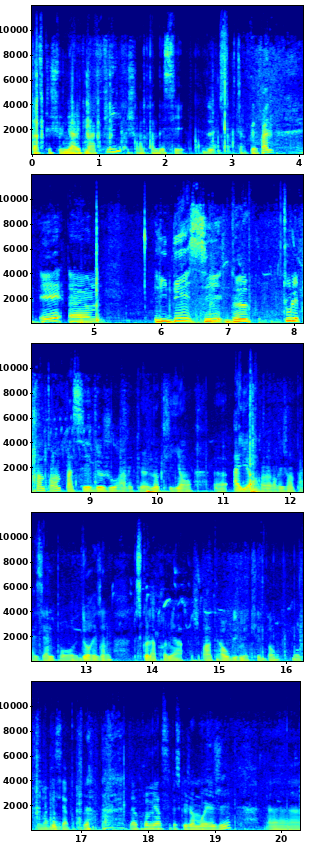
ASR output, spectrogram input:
parce que je suis venu avec ma fille. Je suis en train d'essayer de sortir le téléphone. Et l'idée c'est de tous les printemps de passer deux jours avec euh, nos clients euh, ailleurs qu'en région parisienne pour deux raisons. Parce que la première, j'ai pas intérêt à oublier mes clés dedans, donc on va laisser la première. La première, c'est parce que j'aime voyager. Euh,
